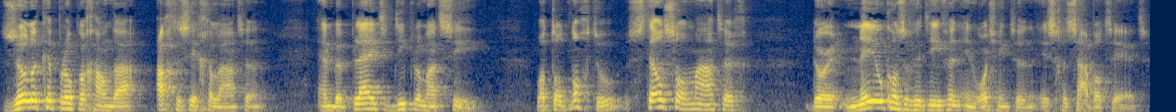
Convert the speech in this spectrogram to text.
zulke propaganda achter zich gelaten en bepleit diplomatie, wat tot nog toe stelselmatig door neoconservatieven in Washington is gesaboteerd.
